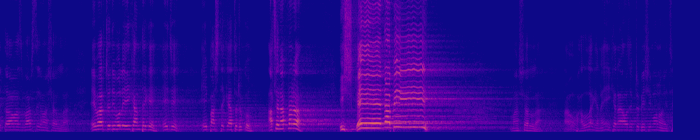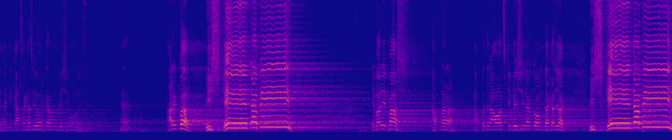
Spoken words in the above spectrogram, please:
এই তো আওয়াজ বাড়ছে মাশাল্লাহ এবার যদি বলি এইখান থেকে, এই যে, এই পাশ থেকে এতটুকু। আছেন আপনারা? ইশকে নবী। মাশাল্লাহ তাও ভালো লাগে না এখানে আওয়াজ একটু বেশি মনে হয়েছে। নাকি কাছাকাছি হওয়ার কারণে বেশি মনে হয়েছে? হ্যাঁ? আরেকবার, ইশকে নবী। এবার এই পাশ, আপনারা? আপনাদের আওয়াজ কি বেশি না কম? দেখা যাক। ইশকে নবী!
